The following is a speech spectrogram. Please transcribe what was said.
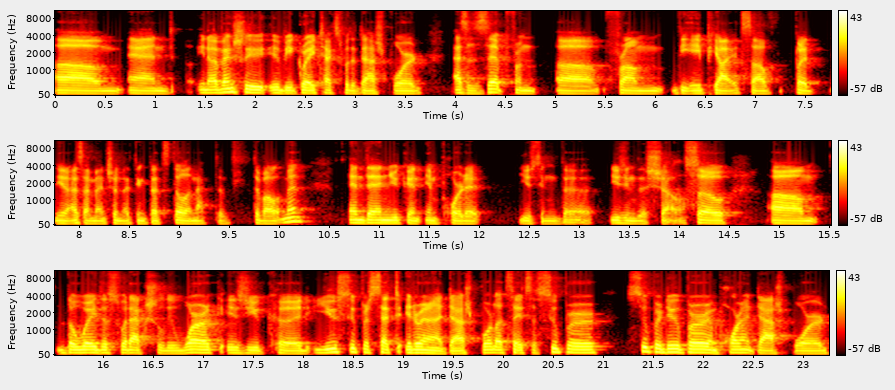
um, and you know eventually it would be great text for the dashboard as a zip from uh, from the API itself. But you know, as I mentioned, I think that's still an active development, and then you can import it using the using the shell. So um, the way this would actually work is you could use Superset to iterate on a dashboard. Let's say it's a super super duper important dashboard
